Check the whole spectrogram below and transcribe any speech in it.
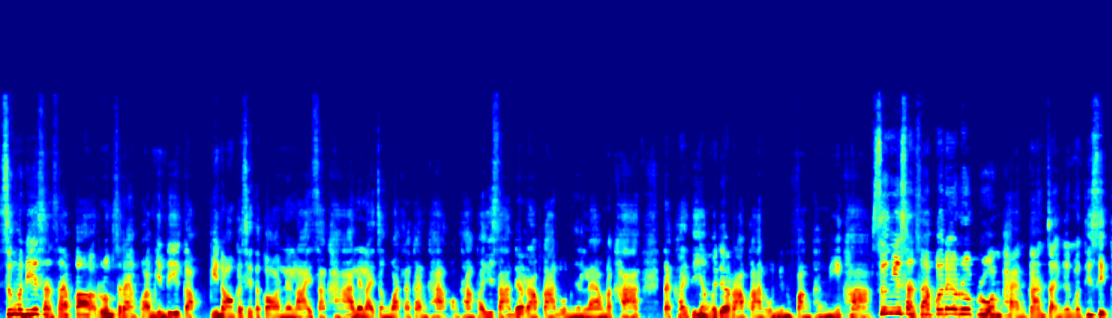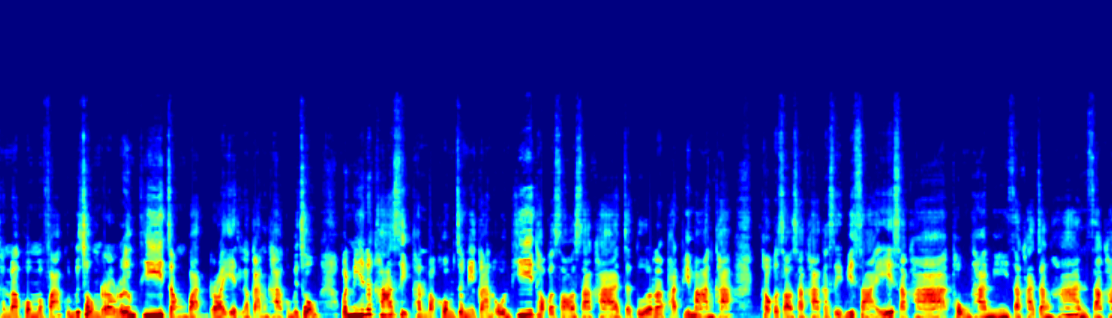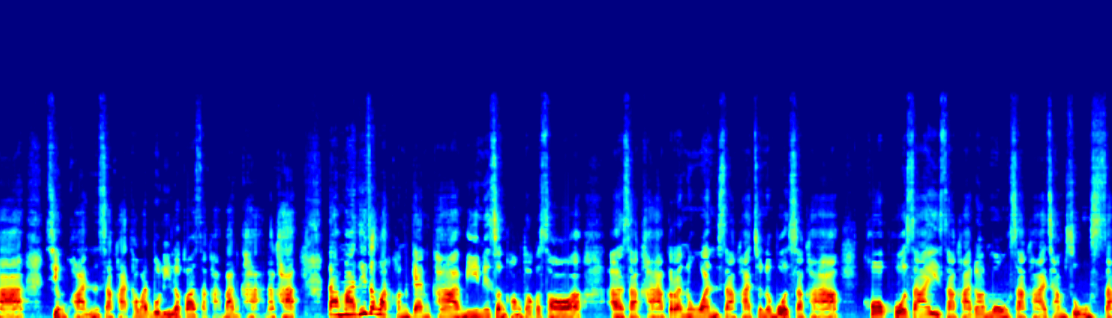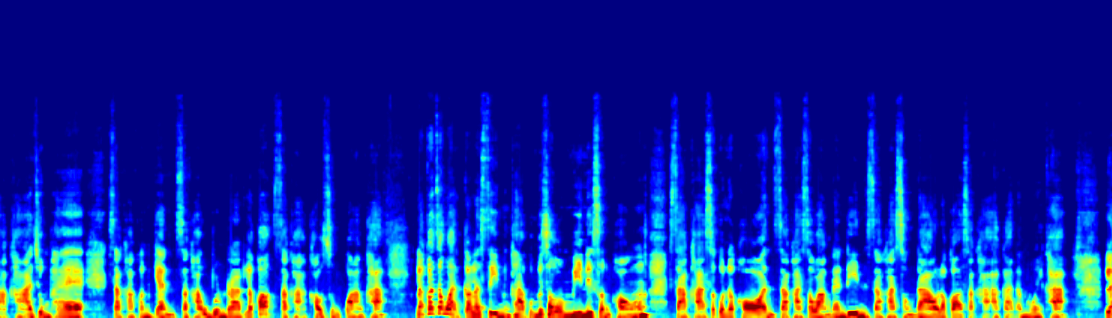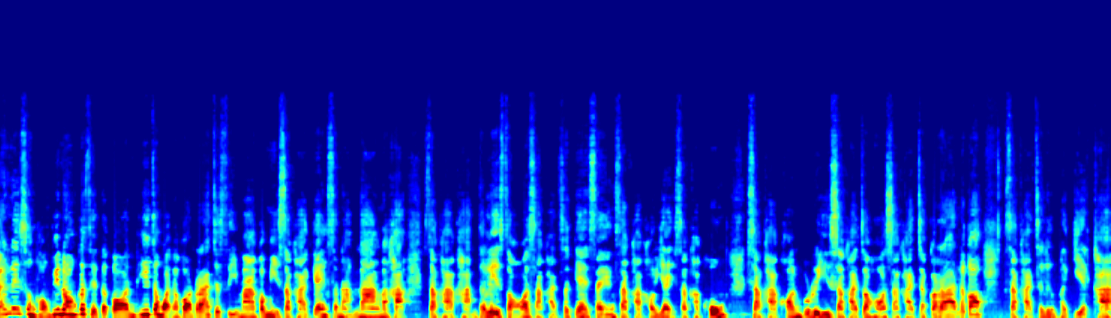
ซึ่งวันนี้สันทราบก็ร่วมแสดงความยินดีกับพี่น้องเกษตรกรหลาย ๆ สาขาหลาย ๆ จังหวัดและกันค่ะ ของทางภาคอีสานได้รับการโอนเงินแล้วนะคะ แต่ใครที่ยังไม่ได้รับการโอนเงินฟังทางนี้ค่ะ ซึ่งอีสันทราบก็ได้รวบรวมแผนการจ่ายเงินวันที่ 10 ธันวาคมมาฝากคุณผู้ชม เราเริ่มที่จังหวัดร้อยเอ็ดแล้วกันค่ะคุณผู้ชม วันนี้นะคะ 10 ธันวาคมจะมีการโอนที่ทกสสาขาจตุรพัฒน์พิมานค่ะทกสสาขาเกษตรวิสัย สาขาธงธานี สาขาจังหาร สาขาเชียงขวัญสาขาทวัดบุรีแล้วก็สาขาบ้านขานะคะ ตามมาที่จังหวัดขอนแก่นค่ะ มีในส่วนของทกสอ่าสาขากระนวล สาขาชนบท สาขาโคกโพไซ สาขาดอนมง สาขาชำสูง สาขาชุมแพ สาขาขอนแก่น สาขาอุบลรัฐ แล้วก็สาขาเขาสวนกวางค่ะ แล้วก็จังหวัดกาลสินค่ะ คุณผู้ชมมีในส่วนของสาขาสกลนคร สาขาสว่างแดนดิน สาขาสองดาว แล้วก็สาขาอากาศอำนวยค่ะ และในส่วนของพี่น้องเกษตรกรที่จังหวัดนครราชสีมาก็มีสาขาแก้งสนามนางนะคะ สาขาขามทะเลสอ สาขาสแกแสง สาขาเขาใหญ่ สาขาคง สาขาคอนบุรี สาขาจอหอ สาขาจักรราช แล้วก็สาขาเฉลิมพระเกียรติค่ะ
